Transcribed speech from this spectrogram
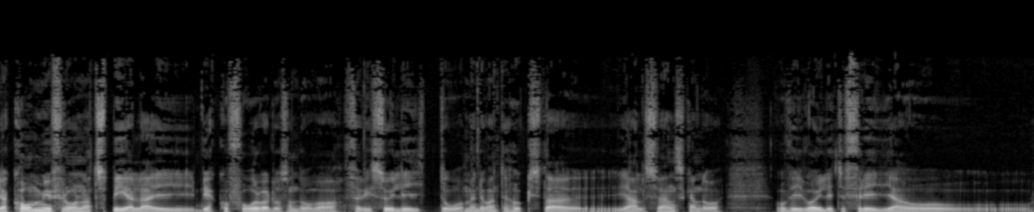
jag kom ju från att spela i BK Forward då, som då var förvisso elit då men det var inte högsta i allsvenskan då. och vi var ju lite fria och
